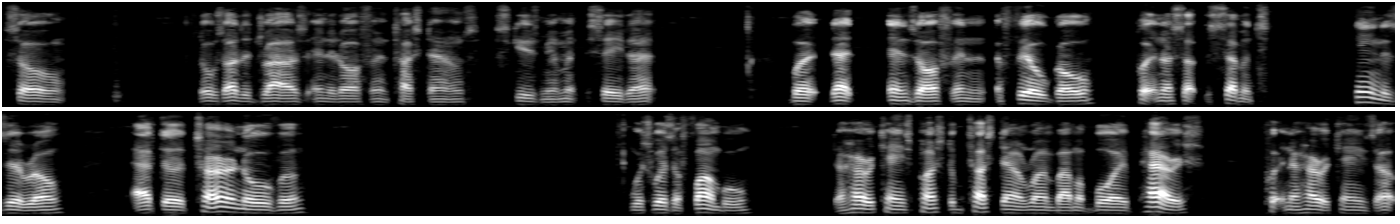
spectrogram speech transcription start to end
So those other drives ended off in touchdowns. Excuse me, I meant to say that. But that ends off in a field goal, putting us up to 17 to 0 after a turnover, which was a fumble. The Hurricanes punched a touchdown run by my boy Parrish, putting the Hurricanes up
